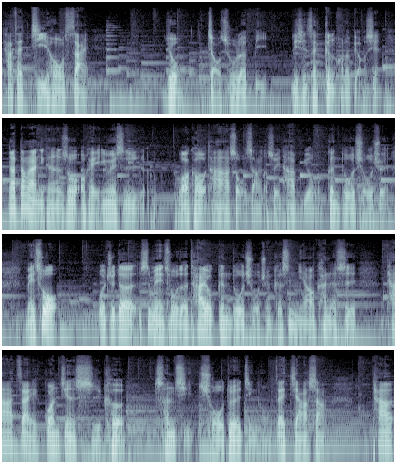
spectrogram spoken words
他在季后赛又缴出了比。例行赛更好的表现，那当然你可能说，OK，因为是 w a l k o 他受伤了，所以他有更多球权，没错，我觉得是没错的，他有更多球权。可是你要看的是他在关键时刻撑起球队的进攻，再加上他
